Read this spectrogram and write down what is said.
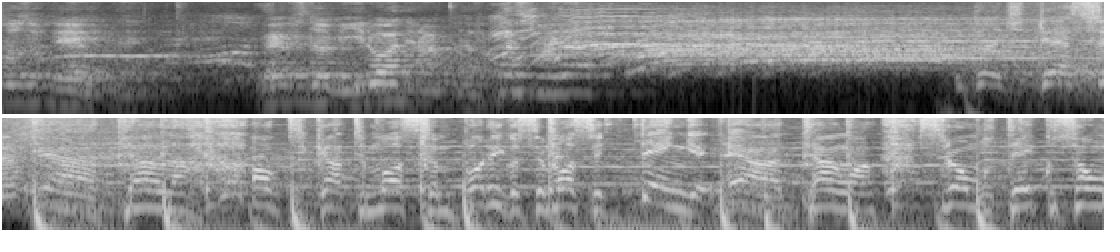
소속되어 있는 웹스톱 1호원이라고 합니다. 반갑습니다. 야 달라. 억지 같은 모습 버리고 새 멋을 땡겨. 야 당황스러운 무대 구성을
